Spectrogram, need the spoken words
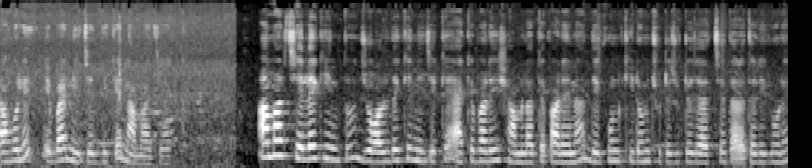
তাহলে এবার নিচের দিকে নামা যাক। আমার ছেলে কিন্তু জল দেখে নিজেকে একেবারেই সামলাতে পারে না। দেখুন কীরম ছুটে ছুটে যাচ্ছে তাড়াতাড়ি করে।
